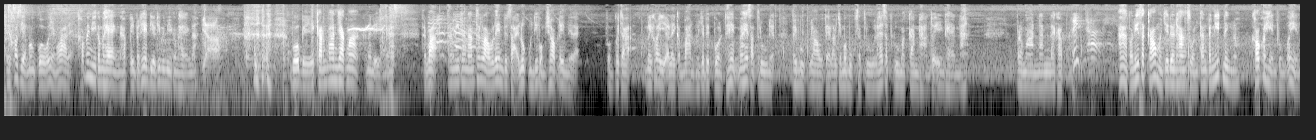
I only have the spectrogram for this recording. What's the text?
แต่ข้อเสียมองโกก็อย่างว่าแหละเขาไม่มีกำแพงนะครับ เป็นประเทศเดียวที่ไม่มีกำแพงนะ Ja. โบเบกันบ้านยากมากนั่นเองนะฮะ แต่ว่าทั้งนี้ทั้งนั้นถ้าเราเล่นเป็นสายลุกเหมือนที่ผมชอบเล่นนี่แหละ ผมก็จะไม่ค่อยอะไรกับบ้านผมจะไปปวนให้ไม่ให้ศัตรูเนี่ยไปบุกเราแต่เราจะมาบุกศัตรูและให้ศัตรูมากันฐานตัวเองแทนนะ ประมาณนั้นนะครับ Ritari. อ่าตอนนี้สเกลเหมือนจะเดินทางสวนกันไปนิดนึงเนาะเขาก็เห็นผมก็เห็น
